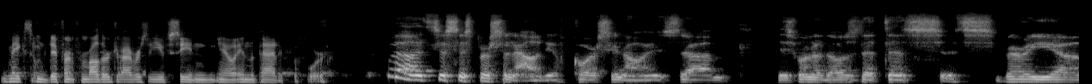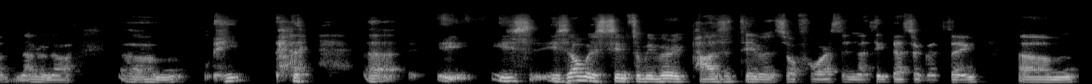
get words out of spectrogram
makes him different from other drivers that you've seen, you know, in the paddock before? Well, it's just his personality, of course. You know, he's um, he's one of those that is it's very uh, I don't know. Um, he, uh, he he's he's always seems to be very positive and so forth, and I think that's a good thing. Um,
